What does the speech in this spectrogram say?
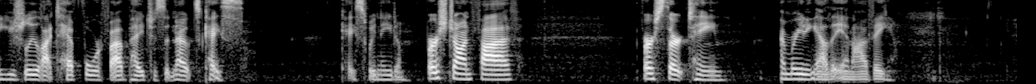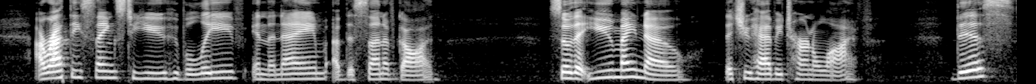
I usually like to have four or five pages of notes in case case we need them. 1 John 5, verse 13. I'm reading out of the NIV. I write these things to you who believe in the name of the Son of God, so that you may know that you have eternal life. This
